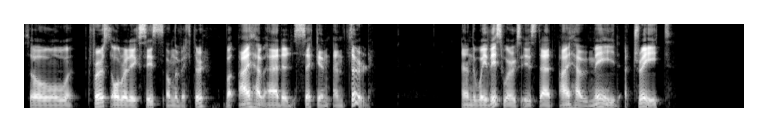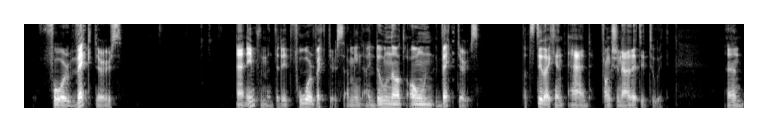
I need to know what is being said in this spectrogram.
So first already exists on the vector, but I have added second and third. And the way this works is that I have made a trait for vectors and implemented it for vectors. I mean, I do not own vectors, but still I can add functionality to it. And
